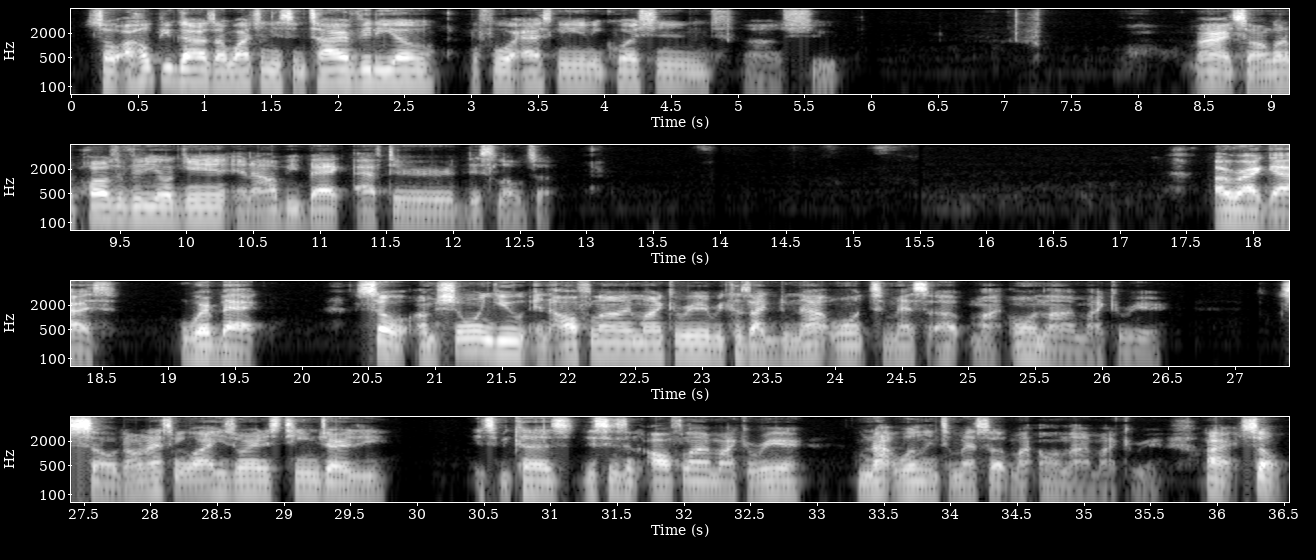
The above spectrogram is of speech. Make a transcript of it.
So I hope you guys are watching this entire video before asking any questions. Oh, shoot. All right, so I'm going to pause the video again and I'll be back after this loads up. All right, guys, we're back. So I'm showing you an offline my career because I do not want to mess up my online my career. So don't ask me why he's wearing his team jersey. It's because this is an offline my career. I'm not willing to mess up my online my career. All right, so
